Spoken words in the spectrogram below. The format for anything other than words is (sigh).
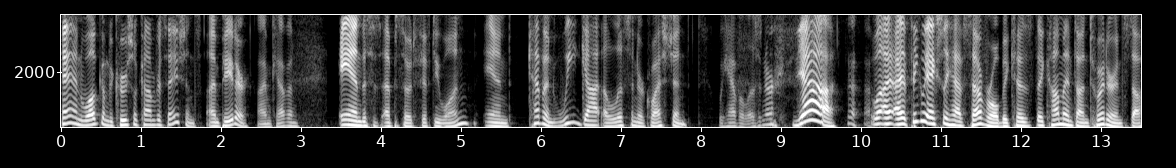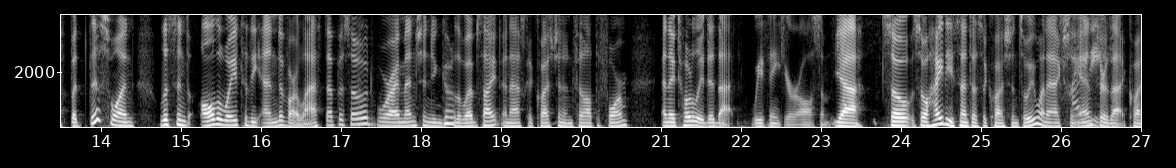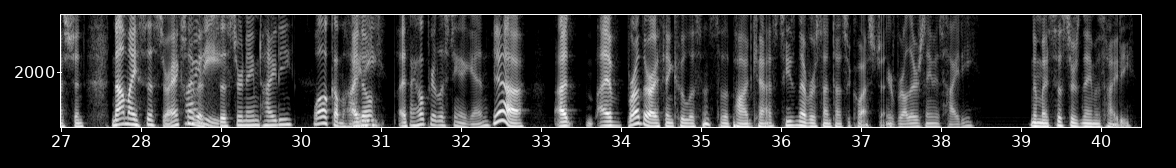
And welcome to Crucial Conversations. I'm Peter. I'm Kevin. And this is episode 51. And Kevin, we got a listener question. We have a listener. (laughs) Yeah. well, I, I think we actually have several because they comment on Twitter and stuff. But this one listened all the way to the end of our last episode where I mentioned you can go to the website and ask a question and fill out the form. And they totally did that. We think you're awesome. Yeah. So so Heidi sent us a question, so we want to actually Heidi. answer that question. Not my sister. I actually have a sister named Heidi. Welcome, Heidi. don't- I, I- hope you're listening again. Yeah. I I have a brother I think who listens to the podcast. He's never sent us a question. Your brother's name is Heidi. no, my sister's name is Heidi.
